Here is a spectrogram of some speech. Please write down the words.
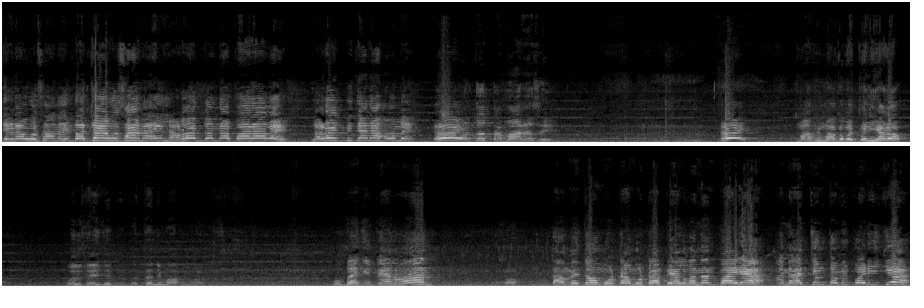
જણા ઓછા નહીં બધા ઓછા નહીં. લડો એકદમ ના પાર આવે. લડો એકબીજા ના હોમે પાવર તો તમારે છે. એ માફી માંગો બધાની હેડો. ભૂલ થઈ જશે બધાની માફી માંગો. ભુબાજી પહેલવાન તમે તો મોટા મોટા પહેલવાન પાડ્યા અને આજ જેમ તમે પડી ગયા.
